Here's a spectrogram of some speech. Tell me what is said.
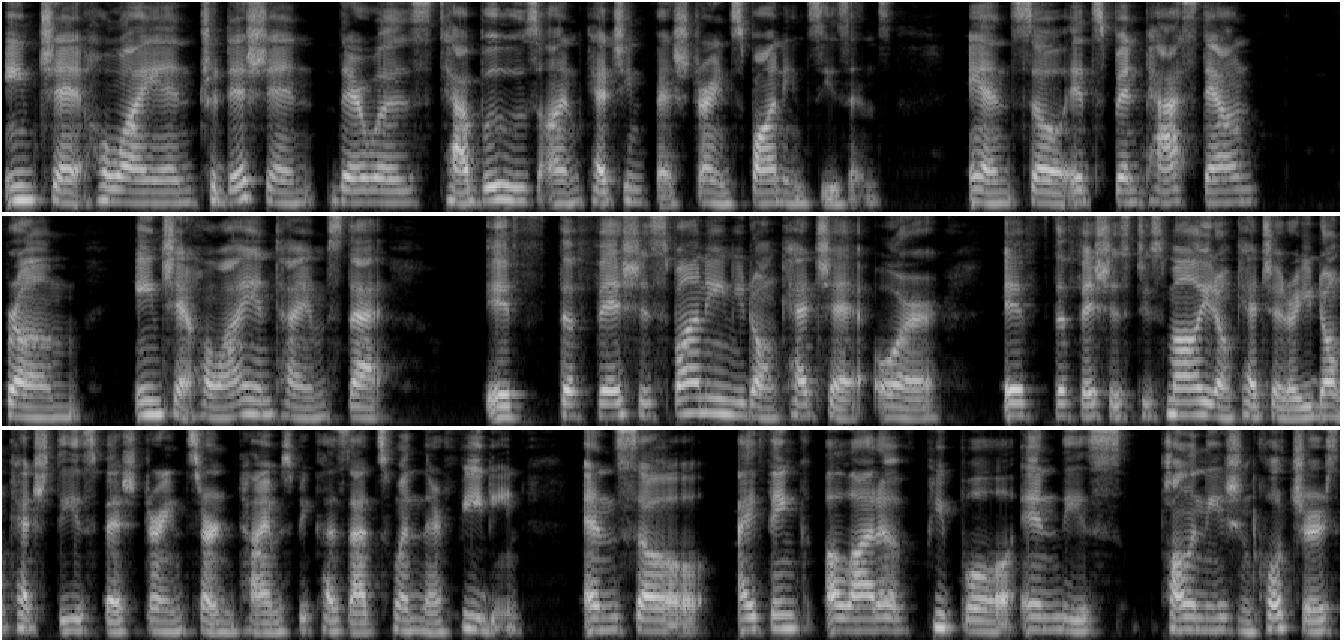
ancient Hawaiian tradition there was taboos on catching fish during spawning seasons. And so it's been passed down from ancient Hawaiian times that if the fish is spawning you don't catch it or if the fish is too small you don't catch it or you don't catch these fish during certain times because that's when they're feeding. And so I think a lot of people in these Polynesian cultures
